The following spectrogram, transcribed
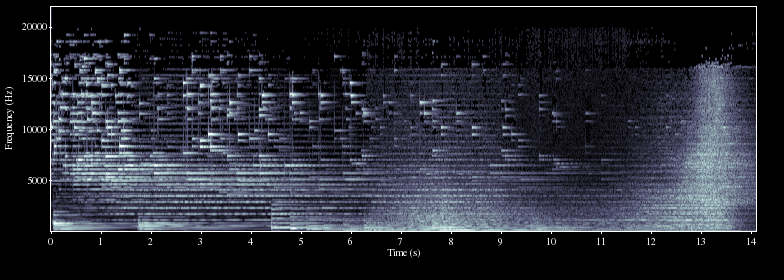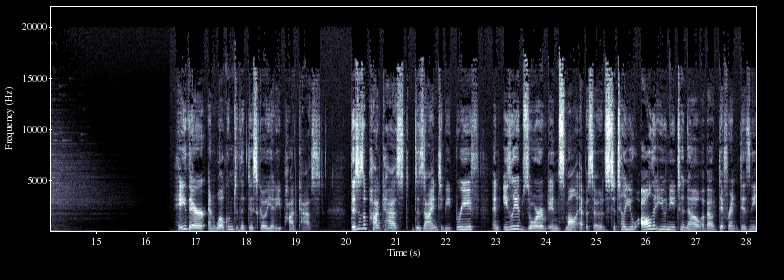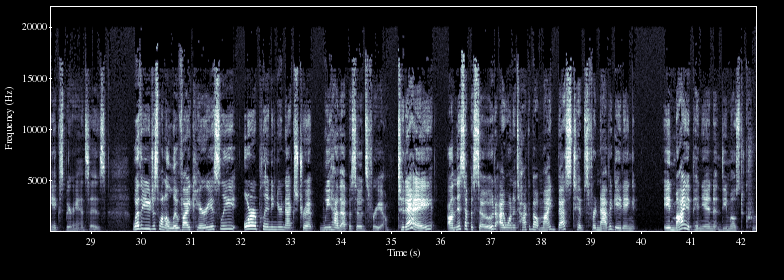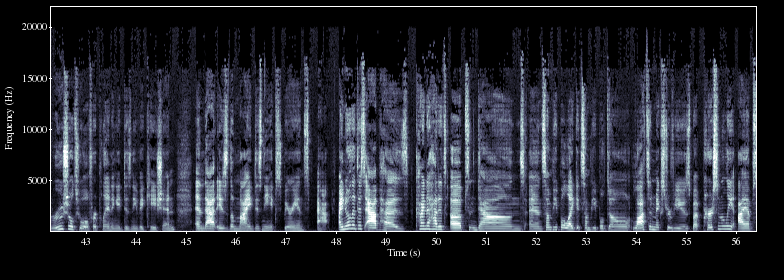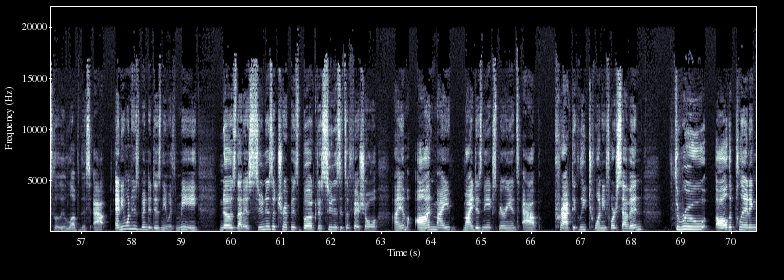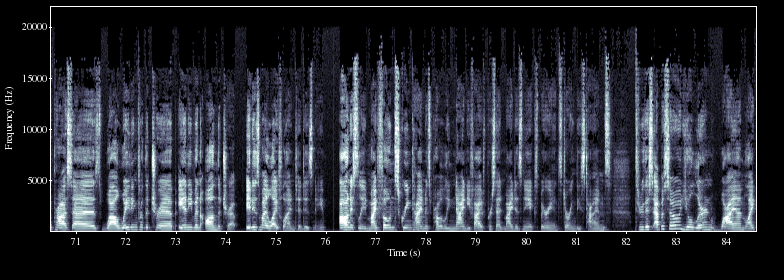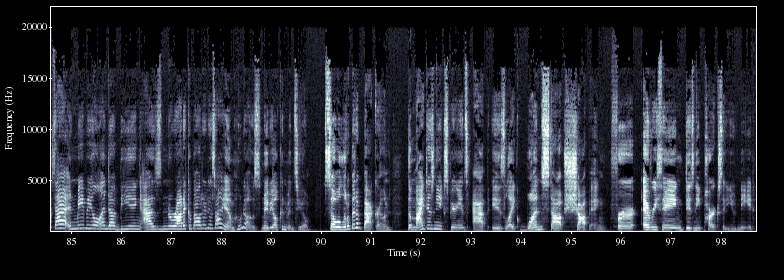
Hey there, and welcome to the Disco Yeti podcast. This is a podcast designed to be brief and easily absorbed in small episodes to tell you all that you need to know about different Disney experiences. Whether you just want to live vicariously or are planning your next trip, we have episodes for you. Today, on this episode, I want to talk about my best tips for navigating in my opinion, the most crucial tool for planning a Disney vacation, and that is the My Disney Experience app. I know that this app has kind of had its ups and downs, and some people like it, some people don't. Lots of mixed reviews, but personally, I absolutely love this app. Anyone who's been to Disney with me knows that as soon as a trip is booked, as soon as it's official, I am on my My Disney Experience app practically 24 7 through all the planning process while waiting for the trip and even on the trip. It is my lifeline to Disney. Honestly, my phone screen time is probably 95% my Disney experience during these times. Through this episode, you'll learn why I'm like that, and maybe you'll end up being as neurotic about it as I am. Who knows? Maybe I'll convince you. So, a little bit of background the My Disney Experience app is like one stop shopping for everything Disney parks that you need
